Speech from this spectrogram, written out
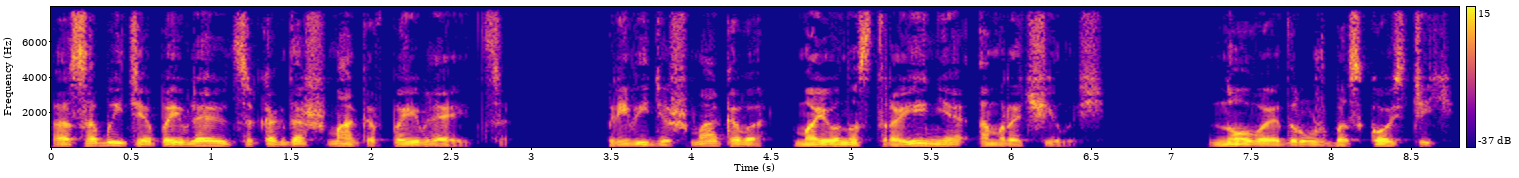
а события появляются, когда Шмаков появляется. При виде Шмакова мое настроение омрачилось. Новая дружба с Костей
